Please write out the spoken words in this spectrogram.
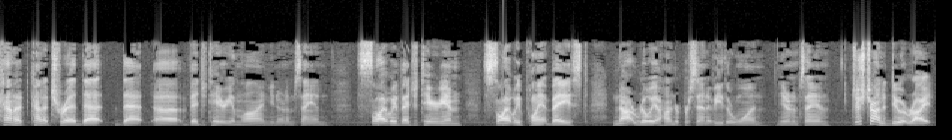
kind of kind of tread that that uh, vegetarian line. You know what I'm saying? Slightly vegetarian, slightly plant based. Not really 100% of either one. You know what I'm saying? Just trying to do it right.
